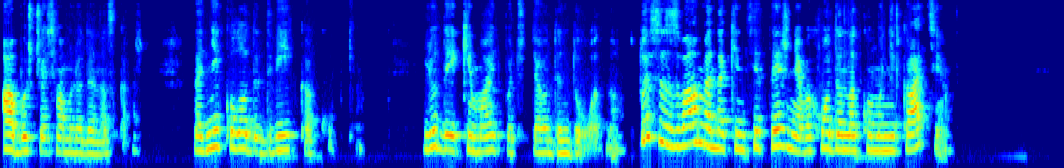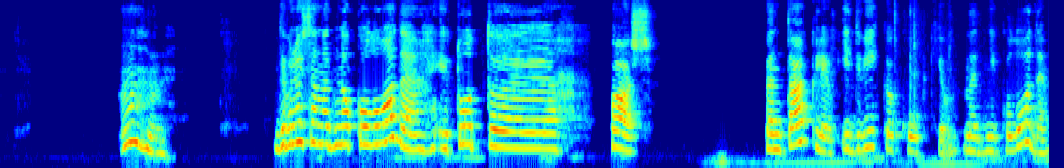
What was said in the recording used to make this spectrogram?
або щось вам людина скаже. На дні колоди двійка кубків. Люди, які мають почуття один до одного. Хтось з вами на кінці тижня виходить на комунікацію. Угу. Дивлюся на дно колоди, і тут е, паш пентаклів і двійка кубків на дні колоди.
